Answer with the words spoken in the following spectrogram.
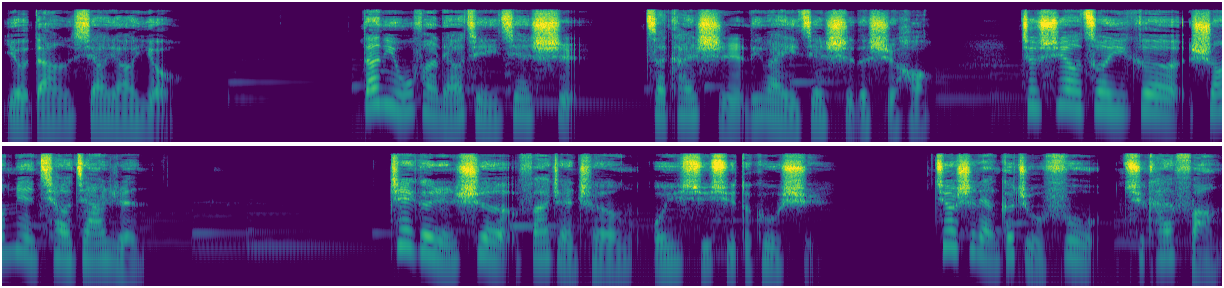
又当逍遥游。当你无法了解一件事，在开始另外一件事的时候，就需要做一个双面俏佳人。这个人设发展成我与许许的故事，就是两个主妇去开房。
